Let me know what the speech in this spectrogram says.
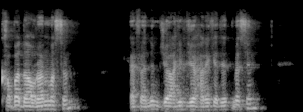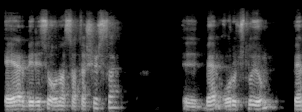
kaba davranmasın, efendim cahilce hareket etmesin. Eğer birisi ona sataşırsa e, ben oruçluyum, ben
